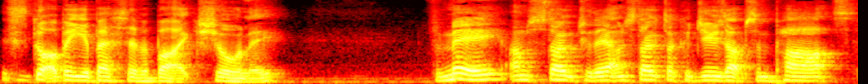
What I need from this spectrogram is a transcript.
this has got to be your best ever bike, surely. For me, I'm stoked with it. I'm stoked I could use up some parts.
